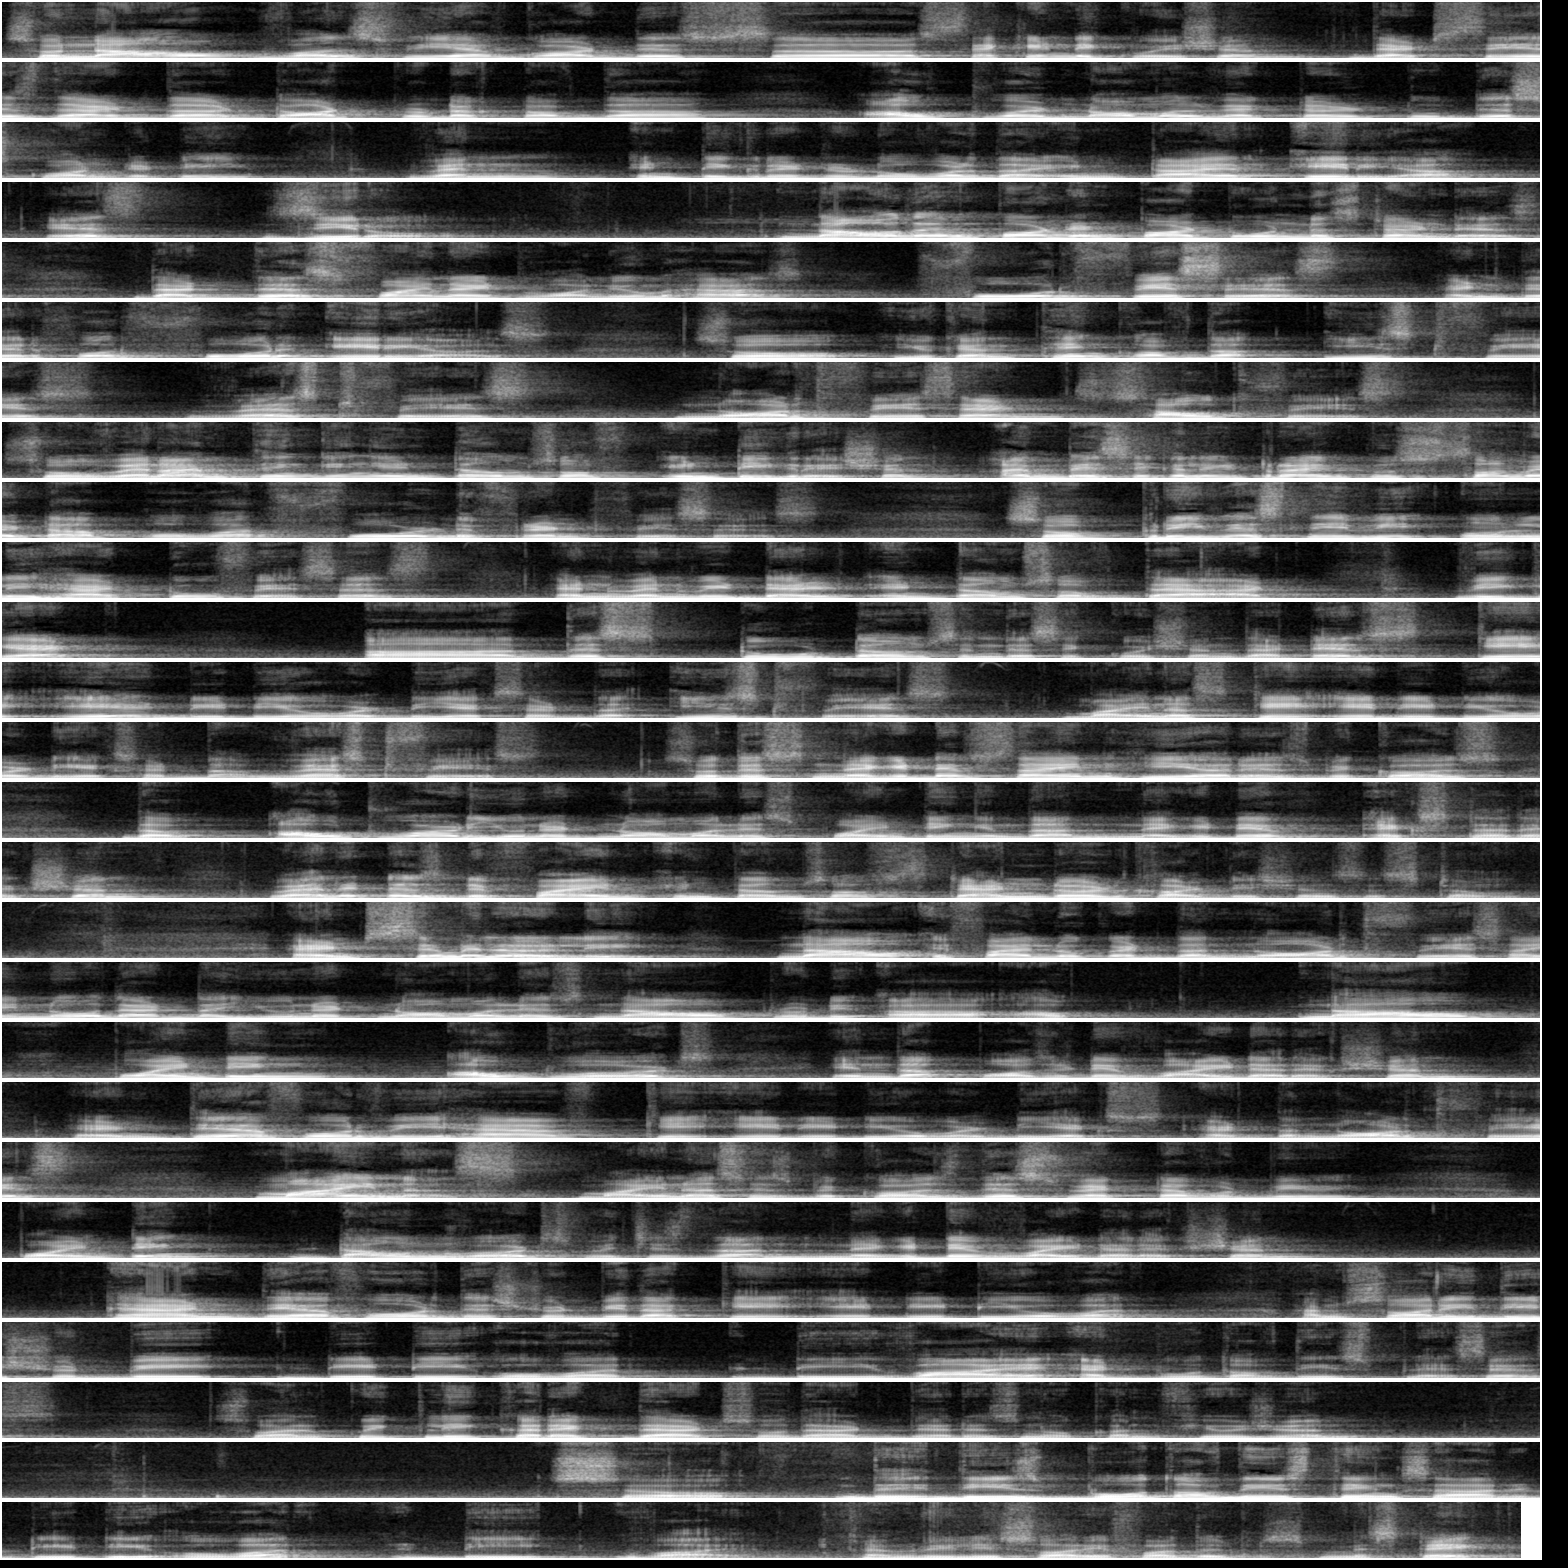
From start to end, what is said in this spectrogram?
So now once we have got this uh, second equation that says that the dot product of the outward normal vector to this quantity when integrated over the entire area is 0. Now the important part to understand is that this finite volume has four faces and therefore four areas. So you can think of the east face, west face, north face and south face. So when I'm thinking in terms of integration, I'm basically trying to sum it up over four different faces. So previously we only had two faces and when we dealt in terms of that, we get uh, this two terms in this equation that is ka dt over dx at the east face minus ka dt over dx at the west face. So this negative sign here is because the outward unit normal is pointing in the negative x direction when it is defined in terms of standard Cartesian system. And similarly, now if I look at the north face, I know that the unit normal is now, uh, now pointing outwards in the positive y direction and therefore we have ka dt over dx at the north face minus minus is because this vector would be pointing downwards which is the negative y direction. And therefore this should be the ka dt over. I'm sorry these should be dt over dy at both of these places. So I'll quickly correct that so that there is no confusion. So the, these both of these things are dt over dy I'm really sorry for this mistake.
